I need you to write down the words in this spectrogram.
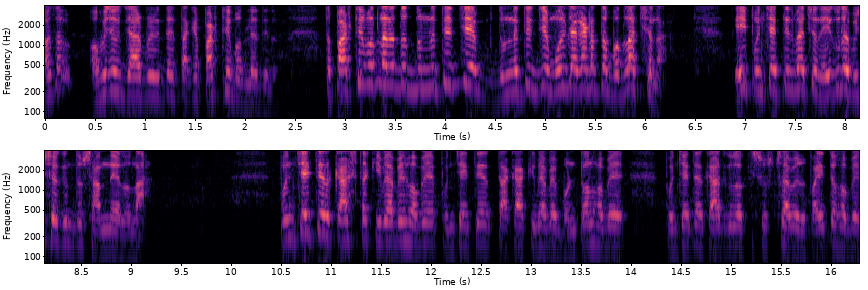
অর্থাৎ অভিযোগ যার বিরুদ্ধে তাকে প্রার্থী বদলে দিল। তো প্রার্থী বদলালে তো দুর্নীতির যে দুর্নীতির যে মূল জায়গাটা তো বদলাচ্ছে না। এই পঞ্চায়েত নির্বাচন, এইগুলো বিষয় কিন্তু সামনে এলো না। পঞ্চায়েতের কাজটা কীভাবে হবে, পঞ্চায়েতের টাকা কীভাবে বন্টন হবে, পঞ্চায়েতের কাজগুলো কি সুষ্ঠুভাবে রূপায়িত হবে,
